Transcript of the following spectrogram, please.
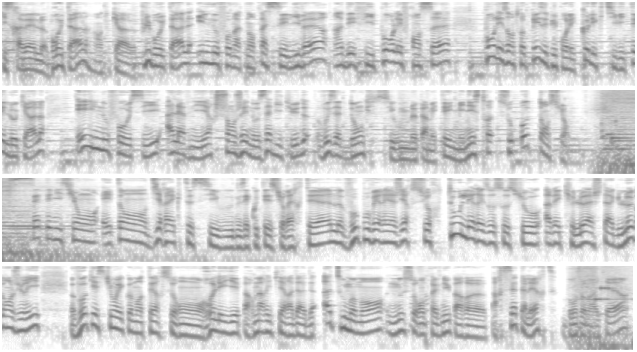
qui se révèle brutal, en tout cas plus brutal. Il nous faut maintenant passer l'hiver, un défi pour les Français, pour les entreprises et puis pour les collectivités locales. Et il nous faut aussi, à l'avenir, changer nos habitudes. Vous êtes donc, si vous me le permettez, une ministre sous haute tension. Cette émission est en direct si vous nous écoutez sur RTL. Vous pouvez réagir sur tous les réseaux sociaux avec le hashtag Le Grand Jury. Vos questions et commentaires seront relayés par Marie-Pierre Haddad à tout moment. Nous serons prévenus par, euh, par cette alerte. Bonjour Marie-Pierre.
